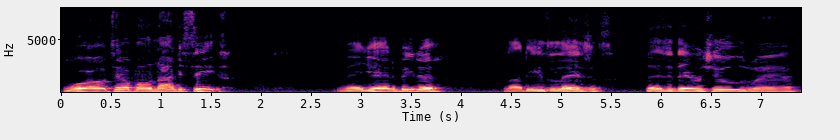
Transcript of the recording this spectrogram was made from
More up tempo, 96. Man, you had to be there. Like, these are legends. Legendary shoes, man.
